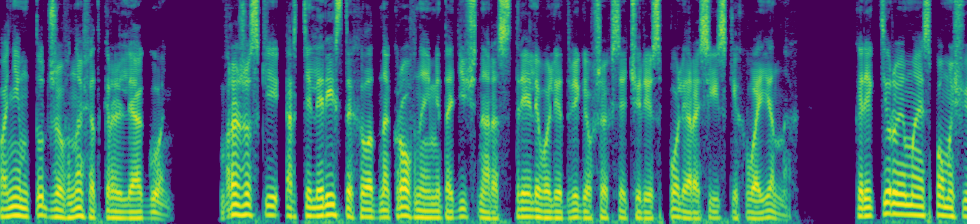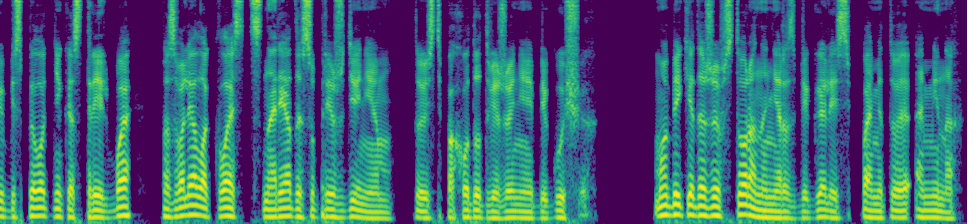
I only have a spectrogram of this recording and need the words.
по ним тут же вновь открыли огонь. Вражеские артиллеристы хладнокровно и методично расстреливали двигавшихся через поле российских военных. Корректируемая с помощью беспилотника стрельба позволяла класть снаряды с упреждением, то есть по ходу движения бегущих. Мобики даже в стороны не разбегались, памятуя о минах.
